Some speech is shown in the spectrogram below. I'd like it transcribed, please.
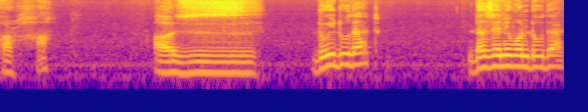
or ha or z. Do we do that? Does anyone do that?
